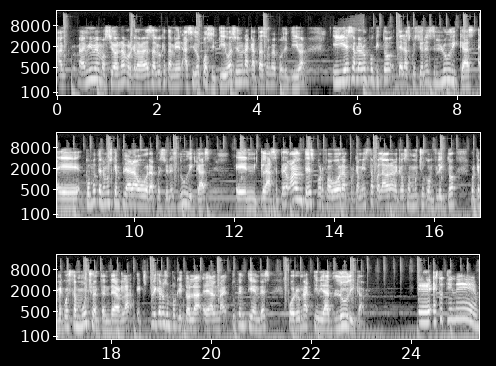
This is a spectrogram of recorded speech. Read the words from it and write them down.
a, mí me emociona, porque la verdad es algo que también ha sido positivo, ha sido una catástrofe positiva, y es hablar un poquito de las cuestiones lúdicas, eh, cómo tenemos que emplear ahora cuestiones lúdicas en clase. Pero antes, por favor, porque a mí esta palabra me causa mucho conflicto, porque me cuesta mucho entenderla, explícanos un poquito, la, eh, Alma, ¿tú qué entiendes por una actividad lúdica? Eh, esto tiene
